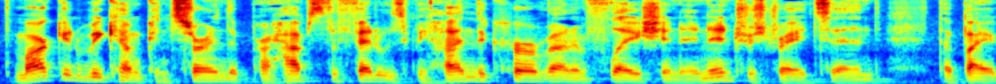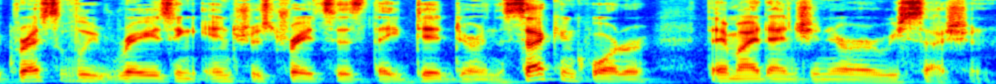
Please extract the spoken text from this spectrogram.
The market had become concerned that perhaps the Fed was behind the curve on inflation and interest rates, and that by aggressively raising interest rates as they did during the second quarter, they might engineer a recession.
